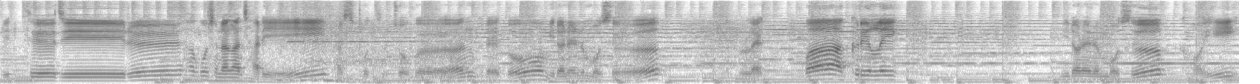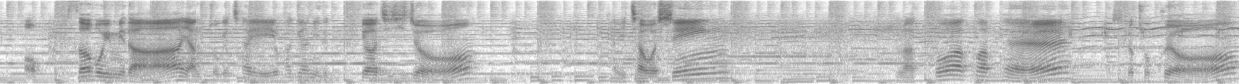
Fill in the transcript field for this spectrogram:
미트질을 하고 지나간 자리 발스코팅 쪽은 그래도 밀어내는 모습 블랙과 아크릴릭 밀어내는 모습 거의. 있어 보입니다. 양쪽의 차이 확연히 느껴지시죠? 자, 2차 워싱 블라코 아쿠아펠 수력 좋고요.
